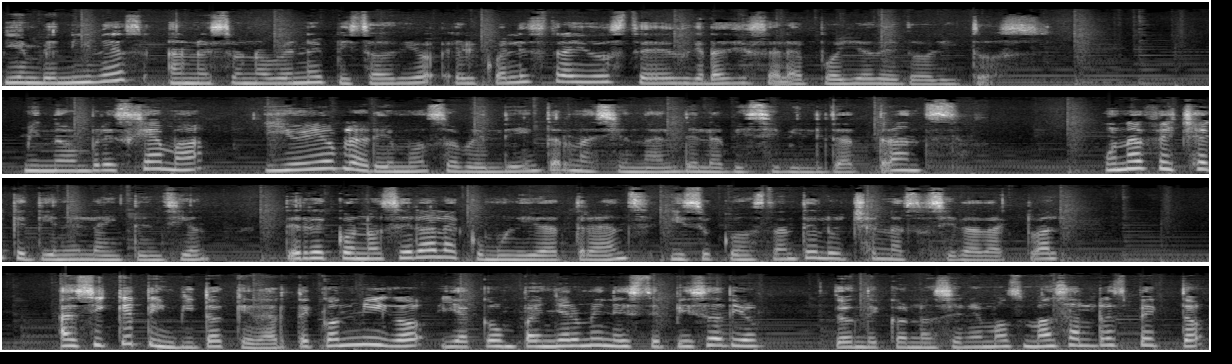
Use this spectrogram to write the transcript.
bienvenidos a nuestro noveno episodio, el cual es traído a ustedes gracias al apoyo de Doritos. Mi nombre es Gema y hoy hablaremos sobre el Día Internacional de la Visibilidad Trans, una fecha que tiene la intención de reconocer a la comunidad trans y su constante lucha en la sociedad actual. Así que te invito a quedarte conmigo y acompañarme en este episodio, donde conoceremos más al respecto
